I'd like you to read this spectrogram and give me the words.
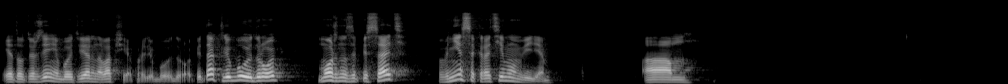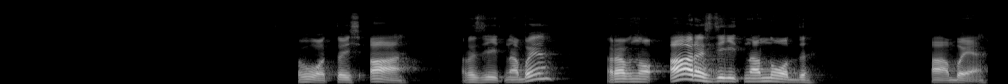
это утверждение будет верно вообще про любую дробь. Итак, любую дробь можно записать в несократимом виде. Вот, то есть А разделить на Б равно А разделить на нод АБ.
